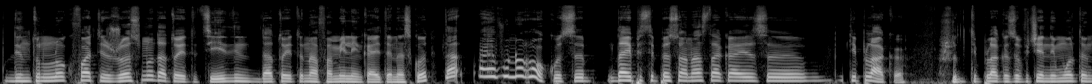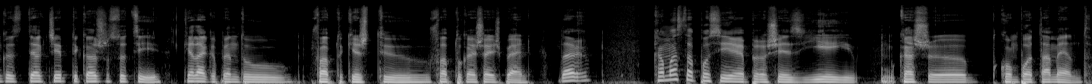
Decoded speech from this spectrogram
dintr-un loc foarte jos, nu datorită ție, din, datorită în familie în care te-ai născut, dar ai avut norocul să dai peste persoana asta care să te placă și te placă suficient de mult încât să te accepte ca și o soție. Chiar dacă pentru faptul că ești, faptul că ai 16 ani. Dar cam asta poți să-i reproșezi ei ca și comportament.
